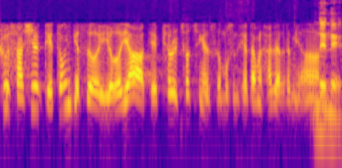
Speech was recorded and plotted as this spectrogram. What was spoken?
그 사실 대통령께서 여야 대표를 초청해서 무슨 회담을 하자 그러면 네네.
